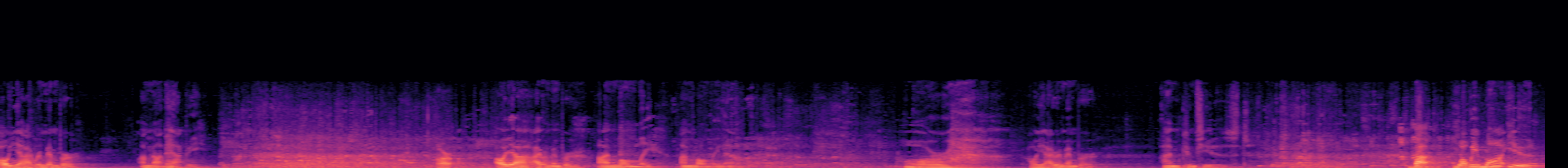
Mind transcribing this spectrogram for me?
oh yeah I remember. I'm not happy. Or oh yeah I remember. I'm lonely. I'm lonely now. Or oh yeah I remember I'm confused. But what we want you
